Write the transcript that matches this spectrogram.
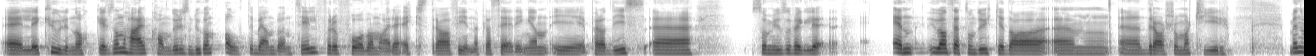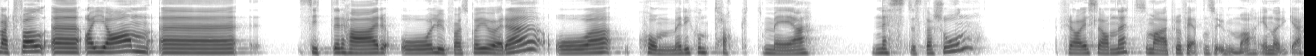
eller kule nok. Eller sånn. Her kan du, liksom, du kan alltid be en bønn til for å få den ekstra fine plasseringen i paradis. Eh, som jo selvfølgelig en, Uansett om du ikke da eh, drar som martyr. Men i hvert fall uh, Ayan uh, sitter her og lurer på hva han skal gjøre, og kommer i kontakt med neste stasjon fra Islamnett, som er Profetens Umma i Norge.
